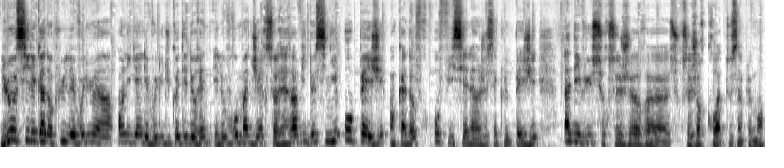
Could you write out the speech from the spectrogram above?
Lui aussi les gars, donc lui il évolue en Ligue 1, il évolue du côté de Rennes et Lovro Madjer serait ravi de signer au PSG en cas d'offre officielle. Hein. Je sais que le PSG a des vues sur ce joueur, euh, croate tout simplement.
